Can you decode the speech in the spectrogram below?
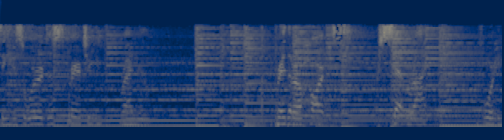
sing this word, this prayer to you right now. I pray that our hearts are set right for you.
